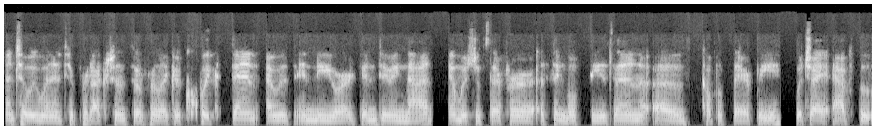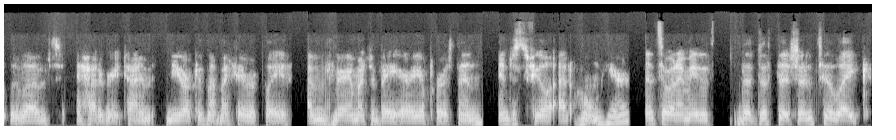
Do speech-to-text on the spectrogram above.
until we went into production. So for like a quick stint, I was in New York and doing that and was just there for a single season of couple therapy, which I absolutely loved. I had a great time. New York is not my favorite place. I'm very much a Bay Area person and just feel at home here. And so when I made the decision to like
